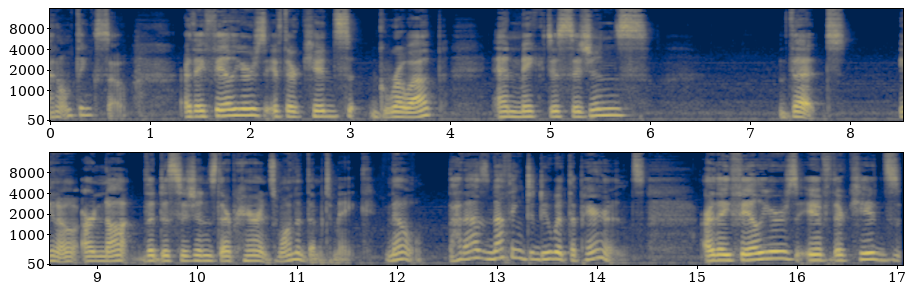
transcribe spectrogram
I don't think so. Are they failures if their kids grow up and make decisions that you know are not the decisions their parents wanted them to make no that has nothing to do with the parents are they failures if their kids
